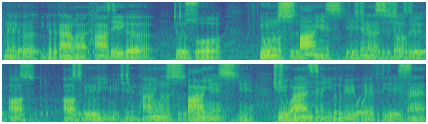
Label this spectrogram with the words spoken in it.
那个一个单位，它这个就是说用了十八年时间，现在是销售有二十多二十六亿美金，他用了十八年时间去完成一个美国 FDA 三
